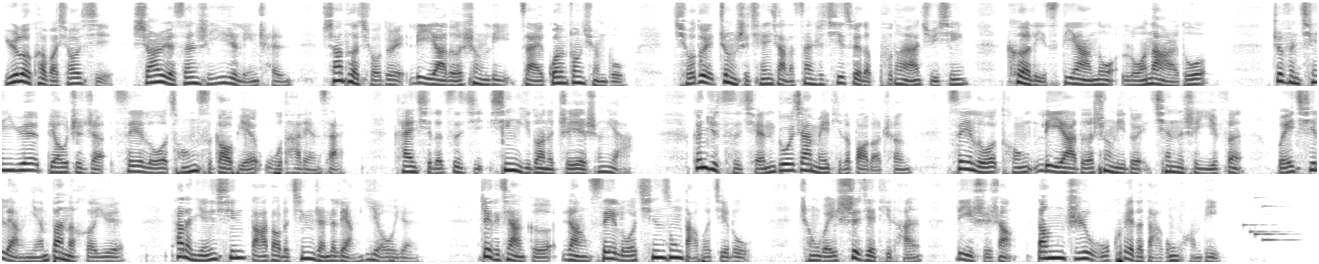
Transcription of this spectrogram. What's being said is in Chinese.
娱乐快报消息：十二月三十一日凌晨，沙特球队利亚德胜利在官方宣布，球队正式签下了三十七岁的葡萄牙巨星克里斯蒂亚诺·罗纳尔多。这份签约标志着 C 罗从此告别五大联赛，开启了自己新一段的职业生涯。根据此前多家媒体的报道称，C 罗同利亚德胜利队签的是一份为期两年半的合约。他的年薪达到了惊人的两亿欧元，这个价格让 C 罗轻松打破纪录，成为世界体坛历史上当之无愧的打工皇帝。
